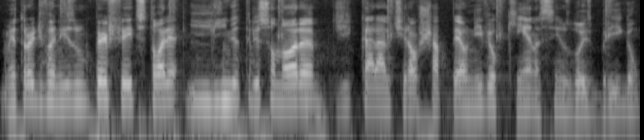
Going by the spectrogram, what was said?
Metroidvanismo perfeito, história linda, trilha sonora de caralho, tirar o chapéu, nível Ken, assim, os dois brigam.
